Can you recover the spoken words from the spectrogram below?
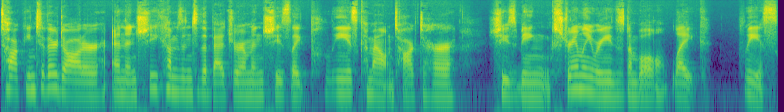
talking to their daughter, and then she comes into the bedroom and she's like, please come out and talk to her. She's being extremely reasonable. Like, please.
